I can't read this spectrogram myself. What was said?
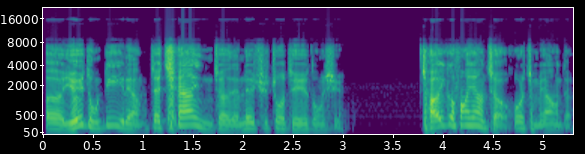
呃，有一种力量在牵引着人类去做这些东西。朝一个方向走，或者怎么样的，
